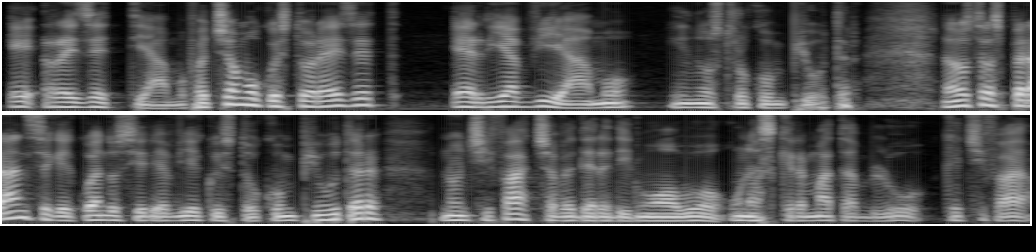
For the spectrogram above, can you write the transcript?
e resettiamo, facciamo questo reset e riavviamo il nostro computer. La nostra speranza è che quando si riavvia questo computer non ci faccia vedere di nuovo una schermata blu che ci fa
